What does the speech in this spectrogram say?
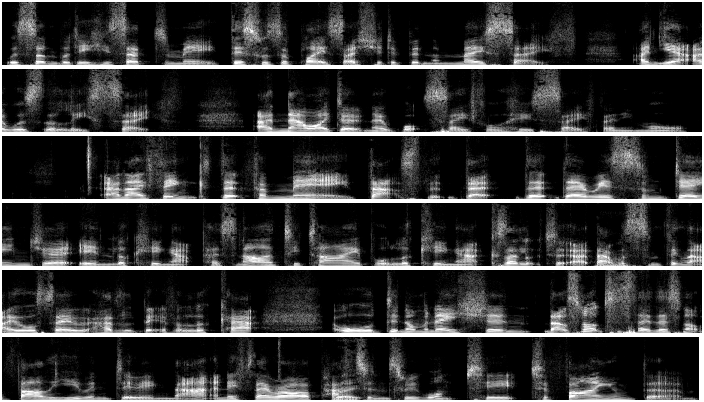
with somebody who said to me this was a place i should have been the most safe and yet i was the least safe. And now i don't know what's safe or who's safe anymore and I think that for me, that's the, that that there is some danger in looking at personality type or looking at because I looked at that mm. was something that I also had a bit of a look at or denomination. That's not to say there's not value in doing that, and if there are patterns, right. we want to to find them.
